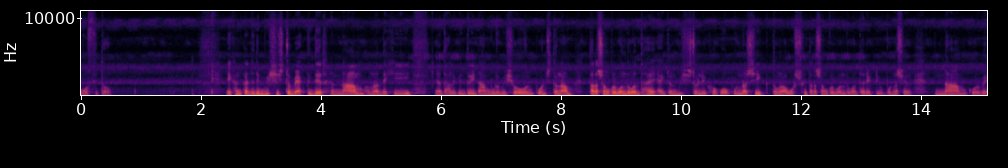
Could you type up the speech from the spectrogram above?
অবস্থিত। এখানকার যদি বিশিষ্ট ব্যক্তিদের নাম আমরা দেখি তাহলে কিন্তু এই নামগুলো ভীষণ পরিচিত নাম। তারাশঙ্কর বন্দ্যোপাধ্যায় একজন বিশিষ্ট লেখক ও ঔপন্যাসিক তোমরা অবশ্যই তারাশঙ্কর বন্দ্যোপাধ্যায়ের একটি উপন্যাসের নাম করবে।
